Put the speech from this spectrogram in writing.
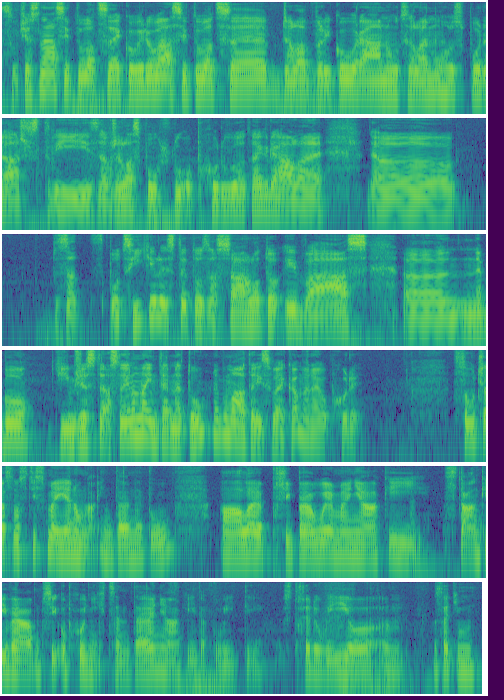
Současná situace, covidová situace, dala velikou ránu celému hospodářství, zavřela spoustu obchodů a tak dále. Pocítili jste to, zasáhlo to i vás, e, nebo tím, že jste, a jste jenom na internetu, nebo máte i své kamenné obchody? V současnosti jsme jenom na internetu, ale připravujeme nějaký stánky v rámci obchodních center, nějaký takový ty středový, jo. Zatím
